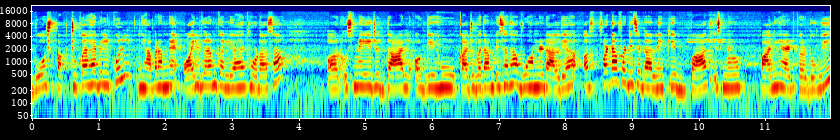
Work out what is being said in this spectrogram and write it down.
गोश्त पक चुका है बिल्कुल। यहाँ पर हमने ऑयल गरम कर लिया है थोड़ा सा। और उसमें ये जो दाल और गेहूँ, काजू बादाम पिसा था, वो हमने डाल दिया और फटाफट इसे डालने के बाद इसमें मैं पानी ऐड कर दूँगी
